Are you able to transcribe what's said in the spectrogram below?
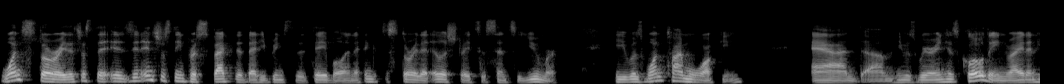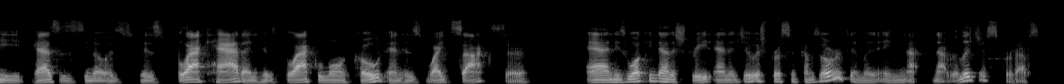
one story that's just a, is an interesting perspective that he brings to the table. And I think it's a story that illustrates his sense of humor. He was one time walking and um, he was wearing his clothing, right? And he has his, you know, his, his black hat and his black long coat and his white socks. Or, and he's walking down the street and a Jewish person comes over to him, a, not, not religious, perhaps,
